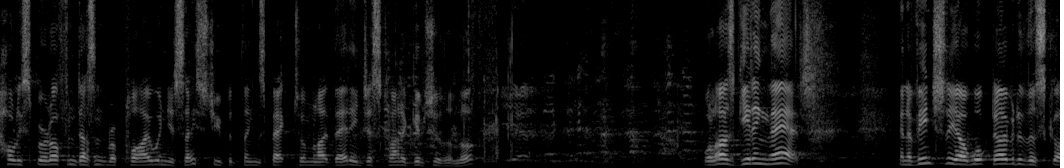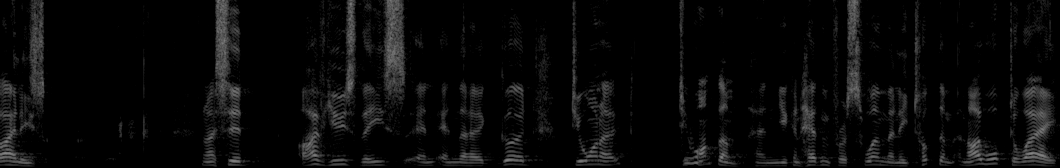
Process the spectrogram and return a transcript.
Holy Spirit often doesn't reply when you say stupid things back to him like that. He just kind of gives you the look. Well, I was getting that. And eventually I walked over to this guy and he's, and I said, I've used these and, and they're good. Do you want to do you want them? And you can have them for a swim. And he took them. And I walked away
